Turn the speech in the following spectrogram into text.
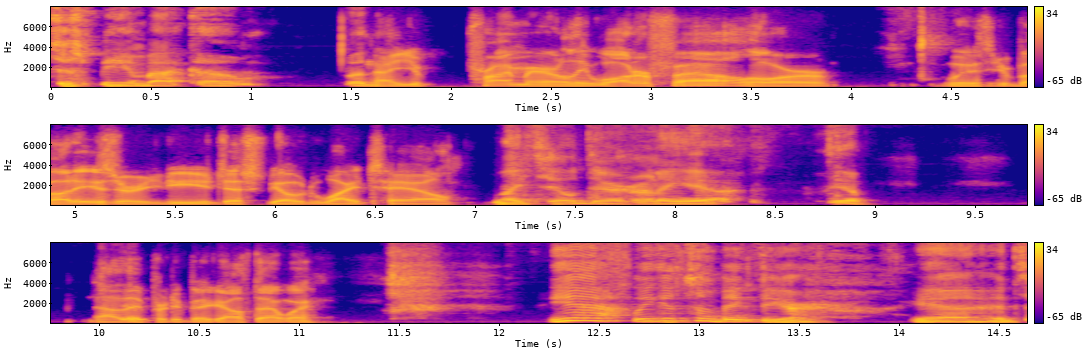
just being back home. But now you primarily waterfowl or with your buddies, or do you just go to whitetail? Whitetail deer hunting, yeah. Yep. Now they're pretty big out that way. Yeah, we get some big deer. Yeah, it's.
